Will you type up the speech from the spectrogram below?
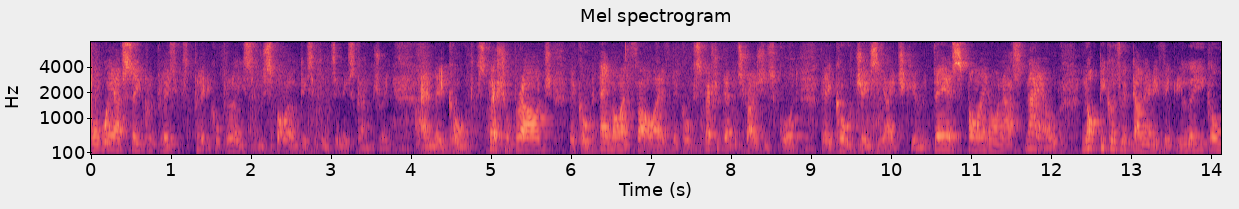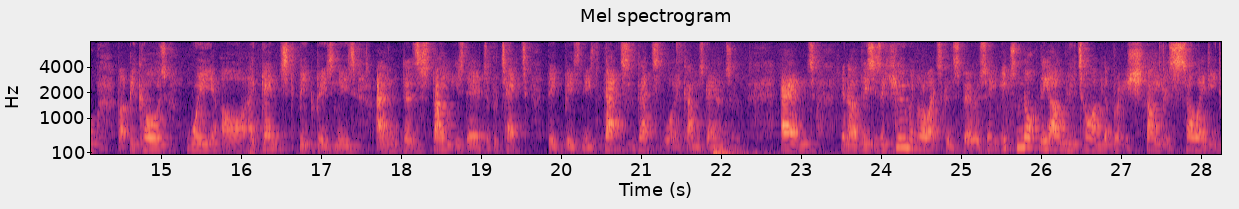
Well, we have secret political police who spy on dissidents in this country, and they're called Special Branch, they're called MI5, they're called Special Demonstration Squad, they're called GCHQ. They're spying on us now, not because we've done anything illegal, but because we are against big business and the state is there to protect big business. That's, that's what it comes down to. and you know, this is a human rights conspiracy. It's not the only time the British state has sided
